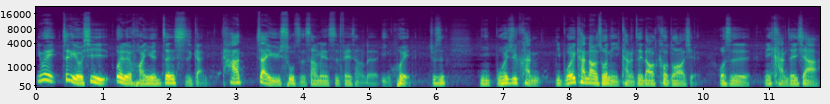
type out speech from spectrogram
因为这个游戏为了还原真实感，它在于数值上面是非常的隐晦的，就是你不会去看，你不会看到说你砍了这一刀扣多少血，或是你砍这一下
